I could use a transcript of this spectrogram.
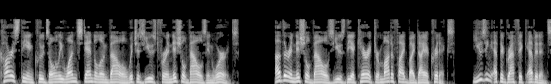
Kharosthi includes only one standalone vowel which is used for initial vowels in words. Other initial vowels use the a character modified by diacritics. Using epigraphic evidence,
